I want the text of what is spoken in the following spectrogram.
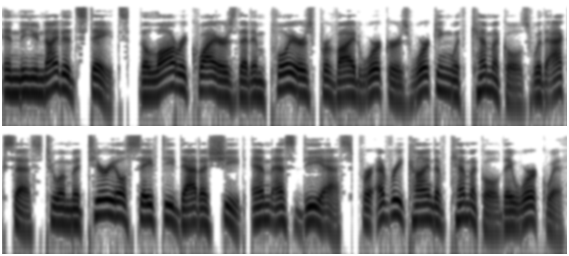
In the United States, the law requires that employers provide workers working with chemicals with access to a Material Safety Data Sheet for every kind of chemical they work with.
